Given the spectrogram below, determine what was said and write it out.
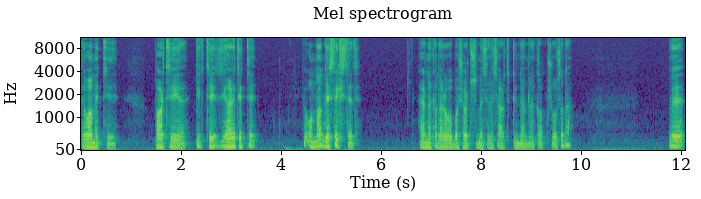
devam ettiği partiye gitti, ziyaret etti ve ondan destek istedi. Her ne kadar o başörtüsü meselesi artık gündemden kalkmış olsa da ve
